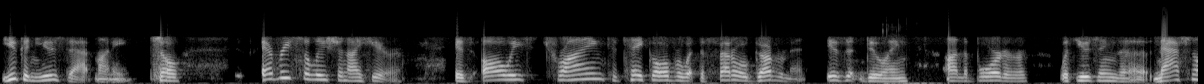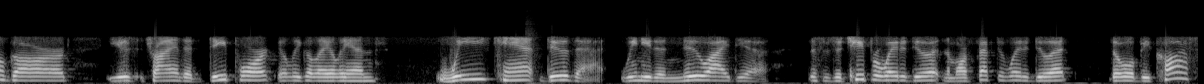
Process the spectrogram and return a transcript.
you can use that money. So every solution I hear is always trying to take over what the federal government isn't doing on the border with using the National Guard, use, trying to deport illegal aliens. We can't do that. We need a new idea. This is a cheaper way to do it and a more effective way to do it. There will be costs,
